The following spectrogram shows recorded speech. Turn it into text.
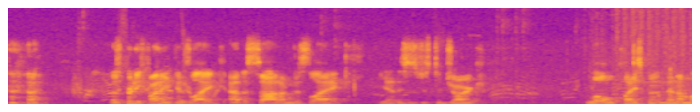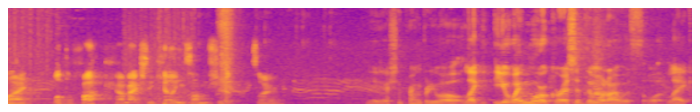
it was pretty funny because like at the start I'm just like, yeah, this is just a joke, lol placement. And then I'm like, what the fuck? I'm actually killing some shit. So Yeah, you're actually playing pretty well. Like, you're way more aggressive than what I would thought. Like,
